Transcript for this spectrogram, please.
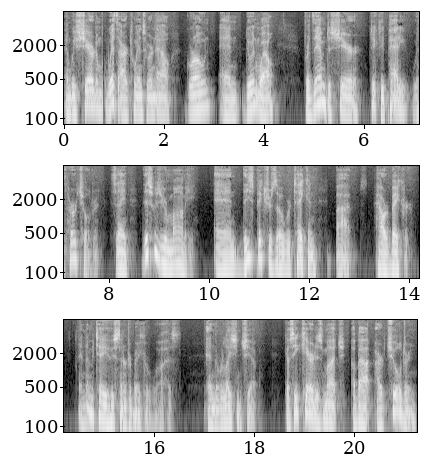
And we've shared them with our twins who are now grown and doing well for them to share, particularly Patty, with her children, saying, This was your mommy. And these pictures, though, were taken by Howard Baker. And let me tell you who Senator Baker was and the relationship, because he cared as much about our children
